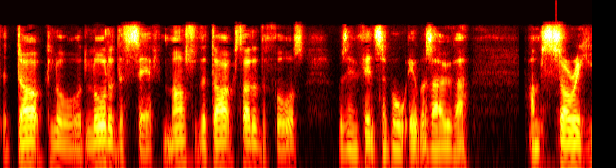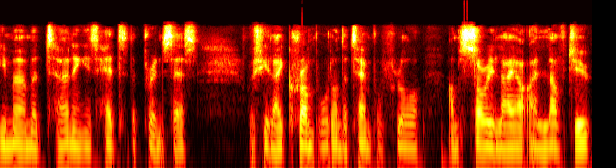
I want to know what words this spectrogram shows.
The Dark Lord, Lord of the Sith, master of the dark side of the Force, was invincible. It was over. I'm sorry, he murmured, turning his head to the princess, where she lay crumpled on the temple floor. I'm sorry, Leia, I loved you.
